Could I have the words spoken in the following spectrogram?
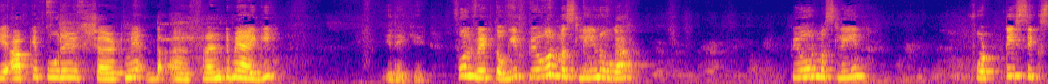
ये आपके पूरे शर्ट में फ्रंट में आएगी। ये देखिए फुल वेट होगी प्योर मसलिन होगा। प्योर मसलिन 46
